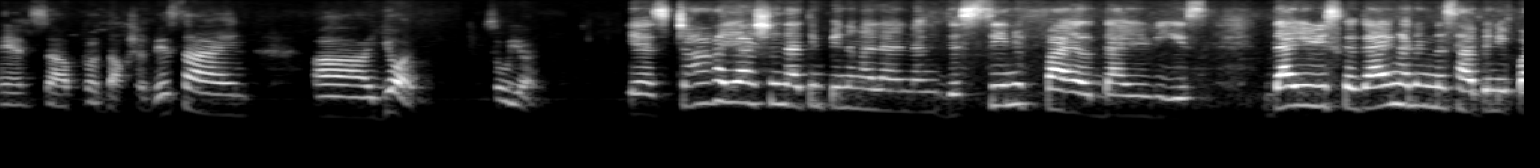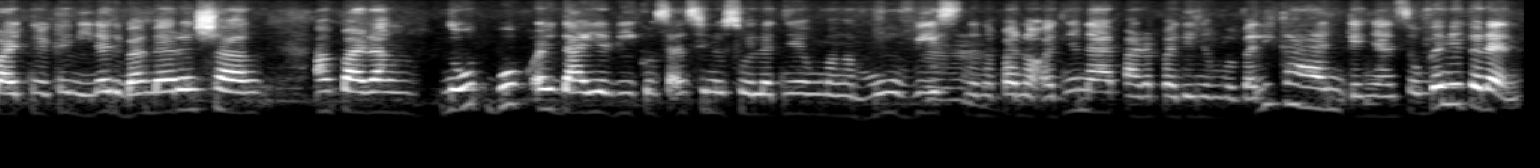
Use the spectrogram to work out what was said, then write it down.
and sa production design. ah yon. So, yon. Yes, tsaka kaya siya natin pinangalan ng The Cinephile Diaries. Diaries, kagaya nga ng nasabi ni partner kanina, di ba? Meron siyang ang parang notebook or diary kung saan sinusulat niya yung mga movies na napanood niya na para pwede niyong mabalikan, ganyan. So, ganito rin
